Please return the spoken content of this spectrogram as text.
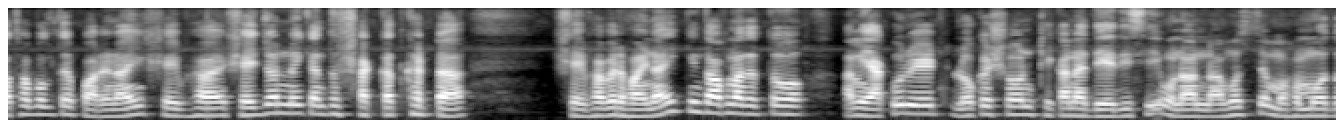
কথা বলতে পারে নাই সেইভাবে সেই জন্যই কিন্তু সাক্ষাৎকারটা সেইভাবে হয় নাই। কিন্তু আপনাদের তো আমি অ্যাকুরেট লোকেশন ঠিকানা দিয়ে দিছি। ওনার নাম হচ্ছে মোহাম্মদ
